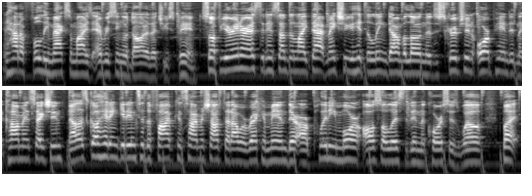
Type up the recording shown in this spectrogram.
and how to fully maximize every single dollar that you spend. So if you're interested in something like that make sure you hit the link down below in the description or pinned in the comment section. Now let's go ahead and get into the five consignment shops that i would recommend. There are plenty more. Also listed in the course as well but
